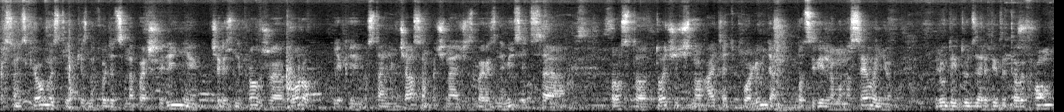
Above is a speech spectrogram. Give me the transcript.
Херсонської області, які знаходяться на першій лінії. Через Дніпро вже ворог, який останнім часом, починаючи з березня місяця, просто точечно гатять по людям, по цивільному населенню. Люди йдуть зарядити телефон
